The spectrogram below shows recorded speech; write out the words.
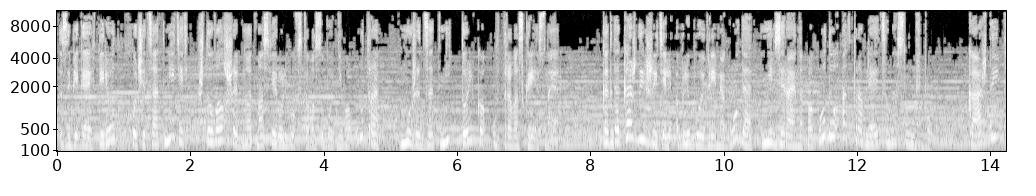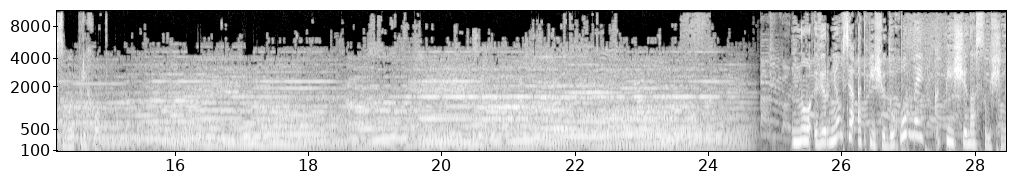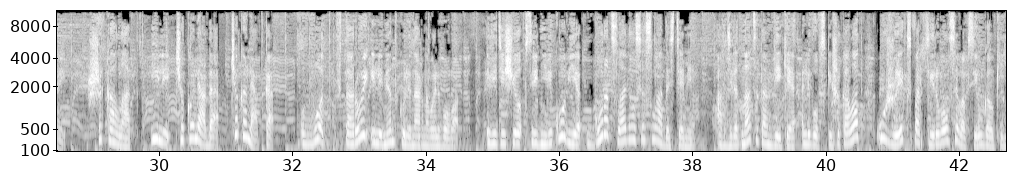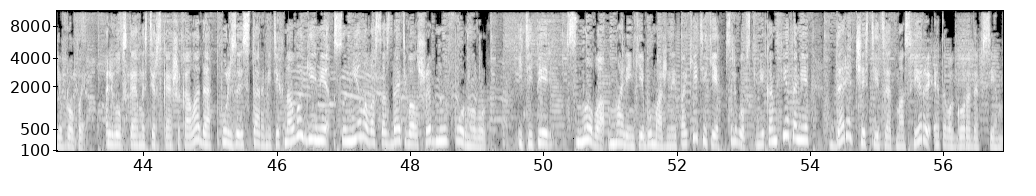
Забегая вперед, хочется отметить, что волшебную атмосферу львовского субботнего утра может затмить только утро воскресное. Когда каждый житель в любое время года, невзирая на погоду, отправляется на службу. Каждый в свой приход. Но вернемся от пищи духовной к пище насущной. Шоколад или чоколяда, чоколядка. Вот второй элемент кулинарного Львова. Ведь еще в Средневековье город славился сладостями, а в XIX веке львовский шоколад уже экспортировался во все уголки Европы. Львовская мастерская шоколада, пользуясь старыми технологиями, сумела воссоздать волшебную формулу. И теперь снова маленькие бумажные пакетики с львовскими конфетами дарят частицы атмосферы этого города всем.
